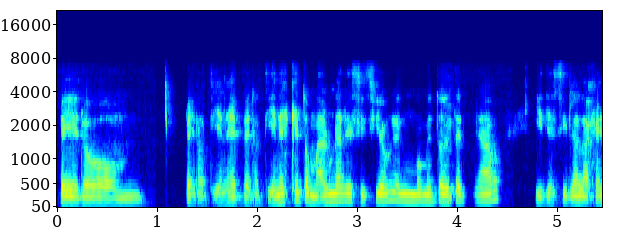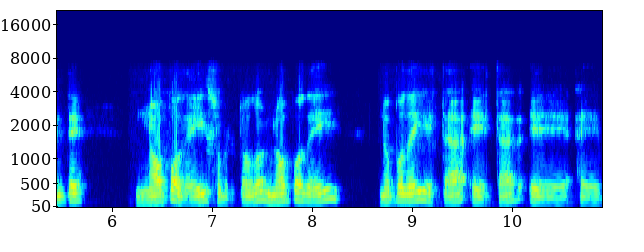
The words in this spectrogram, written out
Pero, pero, tiene, pero tienes que tomar una decisión en un momento determinado y decirle a la gente, no podéis, sobre todo, no podéis, no podéis estar, estar eh, eh,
